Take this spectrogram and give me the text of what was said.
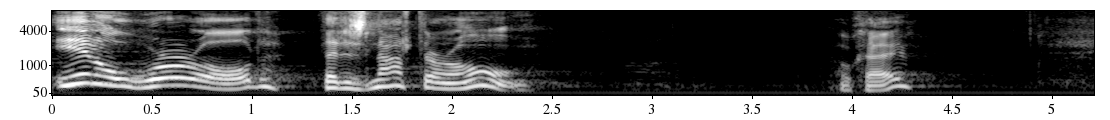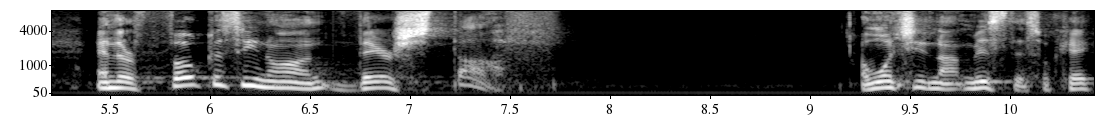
in a world that is not their own. Okay? And they're focusing on their stuff. I want you to not miss this, okay?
